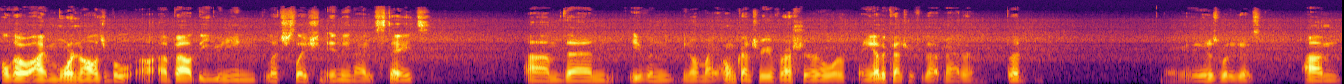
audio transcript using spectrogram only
although I'm more knowledgeable uh, about the union legislation in the United States um, than even you know my home country of Russia or any other country for that matter, but it is what it is. Um,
